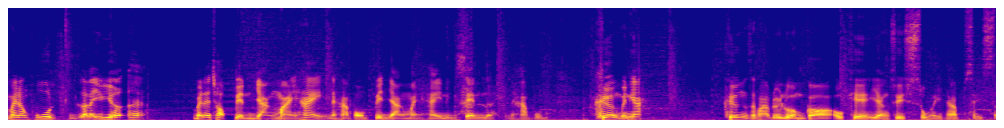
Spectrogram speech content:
ไม่ต้องพูดอะไรเยอะฮะไม่ได้ช็อปเปลี่ยนยางใหม่ให้นะครับผมเปลี่ยนยางใหม่ให้หนึ่งเส้นเลยนะครับผมเครื่องเป็นไง เครื่องสภาพโดยรวมก็โอเค ยังสวยๆนะครับใส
